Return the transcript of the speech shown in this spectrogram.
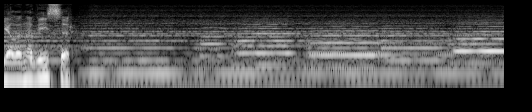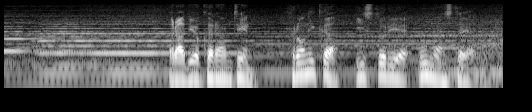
Jelena Viser. Radio Karantin. Hronika istorije u nastajanju.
